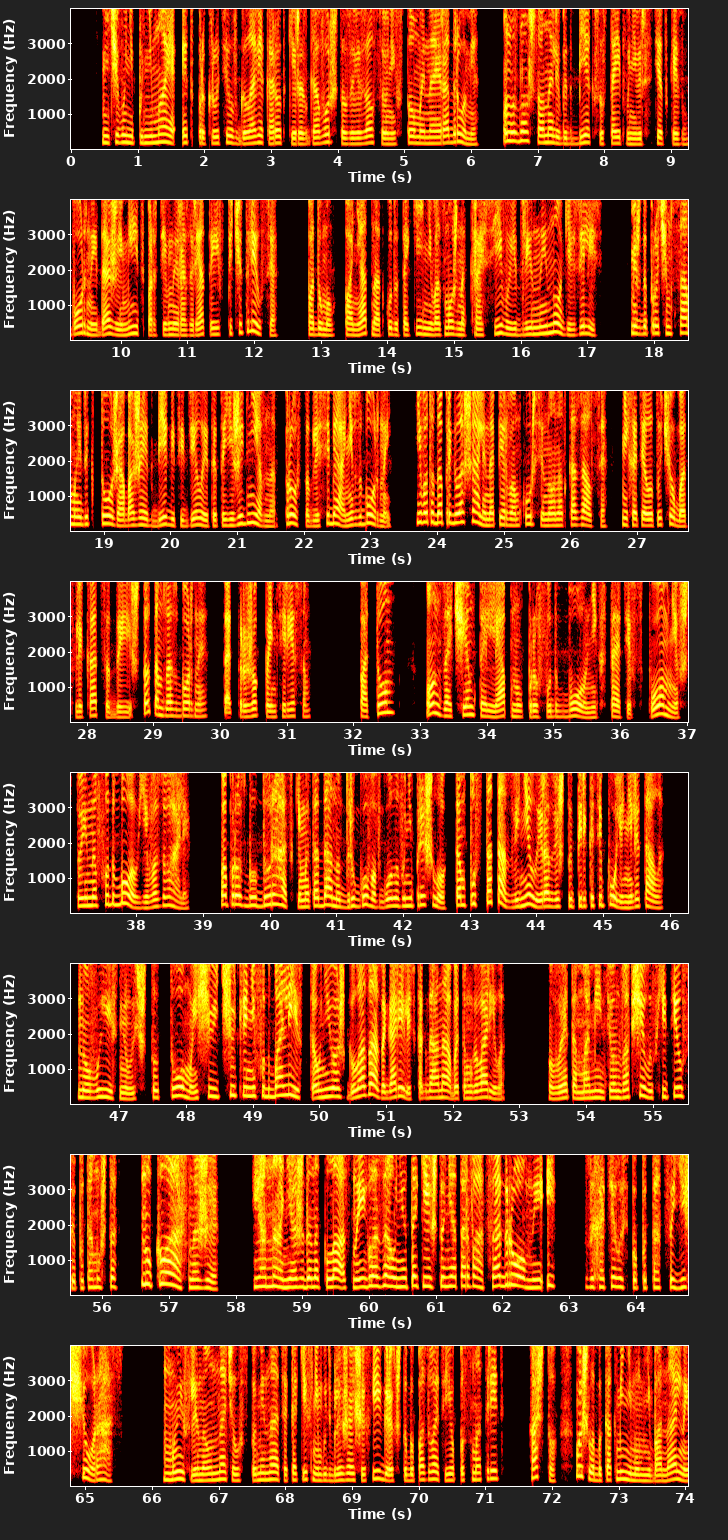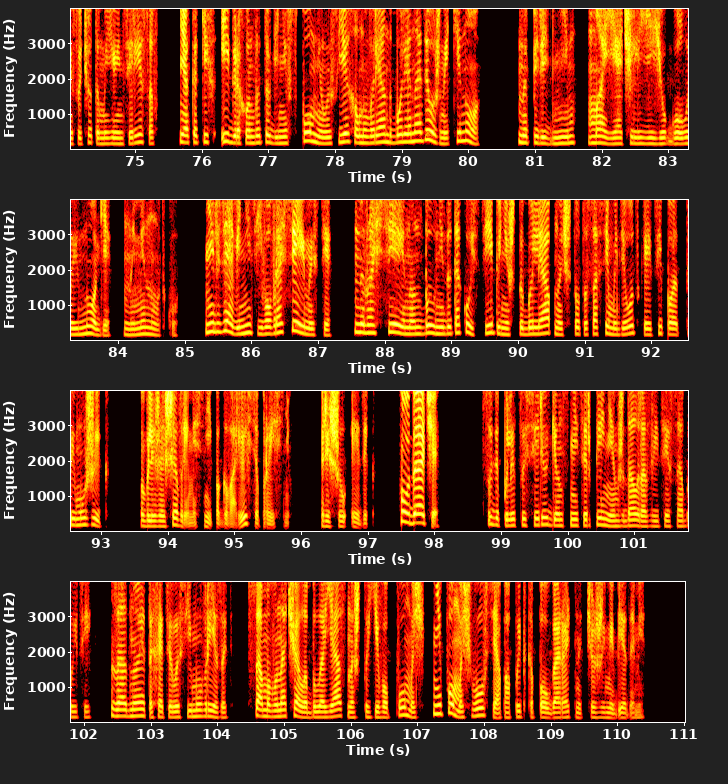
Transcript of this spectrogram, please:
Ничего не понимая, Эд прокрутил в голове короткий разговор, что завязался у них с Томой на аэродроме. Он узнал, что она любит бег, состоит в университетской сборной и даже имеет спортивный разряд, и впечатлился. Подумал, понятно, откуда такие невозможно красивые и длинные ноги взялись. Между прочим, сам Эдик тоже обожает бегать и делает это ежедневно, просто для себя, а не в сборной. Его туда приглашали на первом курсе, но он отказался, не хотел от учебы отвлекаться, да и что там за сборная? Так, кружок по интересам. Потом он зачем-то ляпнул про футбол, не кстати вспомнив, что и на футбол его звали. Вопрос был дурацким, это да, но другого в голову не пришло. Там пустота звенела и разве что перекати поле не летала. Но выяснилось, что Тома еще и чуть ли не футболистка, у нее аж глаза загорелись, когда она об этом говорила. В этом моменте он вообще восхитился, потому что, ну классно же! И она неожиданно классная, и глаза у нее такие, что не оторваться, огромные, и захотелось попытаться еще раз. Мысленно он начал вспоминать о каких-нибудь ближайших играх, чтобы позвать ее посмотреть. А что, вышло бы как минимум не банально и с учетом ее интересов, ни о каких играх он в итоге не вспомнил и съехал на вариант более надежный — кино. Но перед ним маячили ее голые ноги на минутку. Нельзя винить его в рассеянности, но рассеян он был не до такой степени, чтобы ляпнуть что-то совсем идиотское, типа «ты мужик». В ближайшее время с ней поговорю и все проясню, — решил Эдик. «Удачи!» Судя по лицу Сереги, он с нетерпением ждал развития событий. Заодно это хотелось ему врезать. С самого начала было ясно, что его помощь — не помощь вовсе, а попытка поугарать над чужими бедами.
